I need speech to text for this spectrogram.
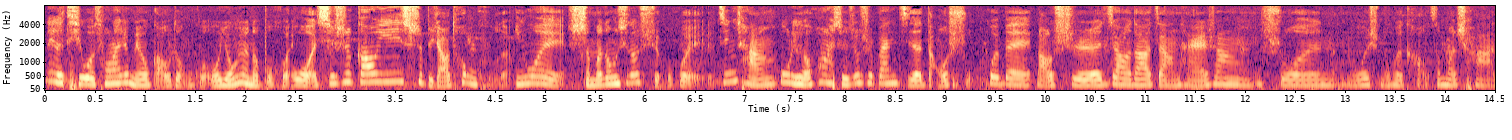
那个题我从来就没有搞懂过，我永远都不会。我其实高一是比较痛苦的，因为什么东西都学不会，经常物理和化学就是班级的倒数，会被老师叫到讲台上说你们为什么会考这么差。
